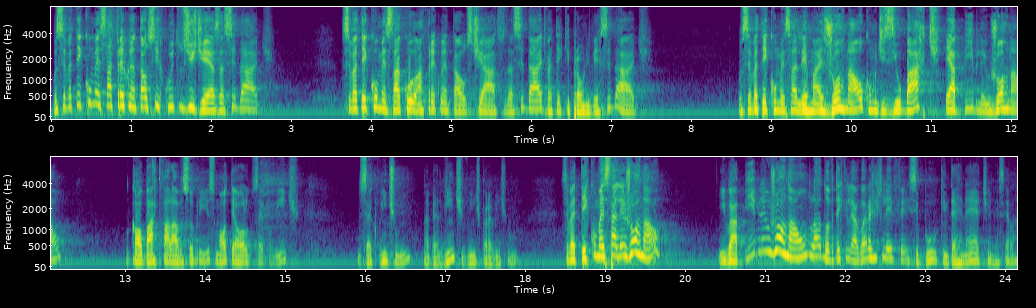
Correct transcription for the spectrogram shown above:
Você vai ter que começar a frequentar os circuitos de jazz da cidade. Você vai ter que começar a frequentar os teatros da cidade, vai ter que ir para a universidade. Você vai ter que começar a ler mais jornal, como dizia o Barth, é a Bíblia e o jornal. O Karl Barth falava sobre isso, o maior teólogo do século XX, do século XXI, na verdade, 20, 20 para 21. Você vai ter que começar a ler jornal. E a Bíblia e o jornal, um do lado. Vai ter que ler. Agora a gente lê Facebook, internet, né, sei lá.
